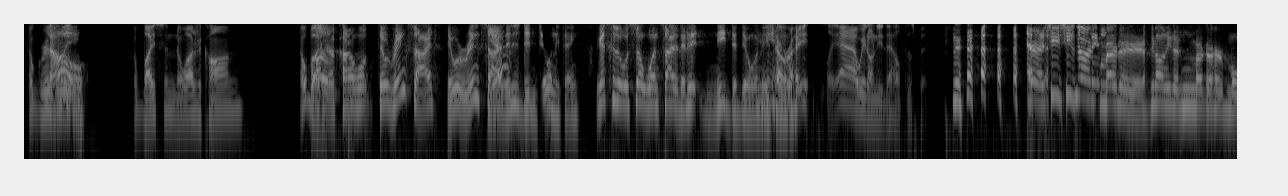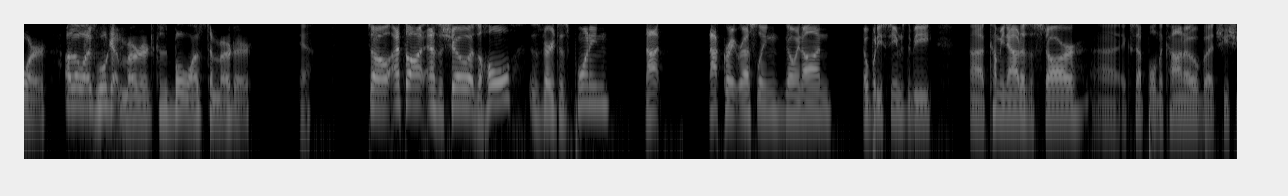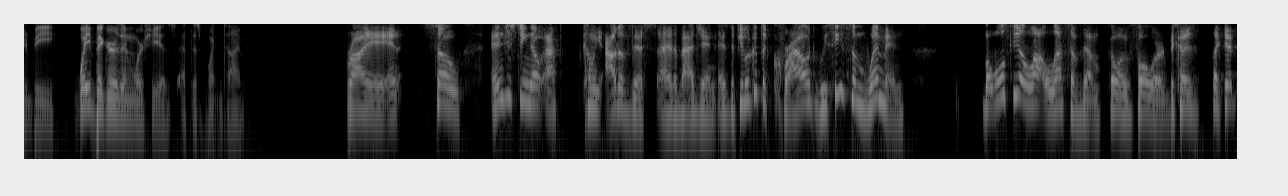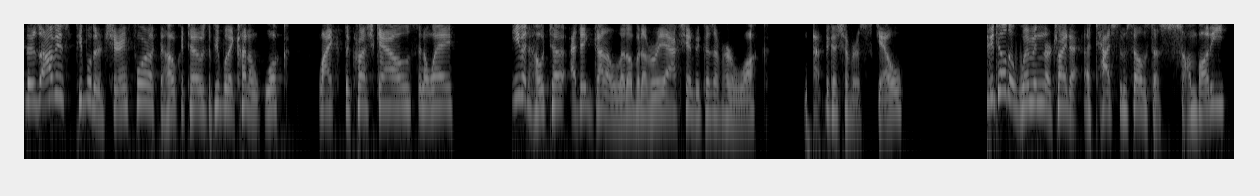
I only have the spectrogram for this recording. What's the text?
No Grizzly, no, No, Bison, no Aja Kong, nobody. oh, kind of. well, They were ringside. They were ringside. Yeah? They just didn't do anything. I guess because it was so one sided, they didn't need to do anything. Yeah, right. It's like, yeah, we don't need to help this bit. Yeah, she, she's already murdered. We don't need to murder her more. Otherwise, we'll get murdered because Bull wants to murder. Yeah. So I thought, as a show as a whole, it was very disappointing. Not, not great wrestling going on. Nobody seems to be uh, coming out as a star uh, except Bull Nakano, but she should be way bigger than where she is at this point in time. Right. And so, an interesting note after coming out of this, I'd imagine, is if you look at the crowd, we see some women, but we'll see a lot less of them going forward because, like, there, there's obvious people they're cheering for, like the Hokutos, the people that kind of look like the Crush Gals in a way. Even Hotta, I think, got a little bit of a reaction because of her look, not because of her skill. You can tell the women are trying to attach themselves to somebody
